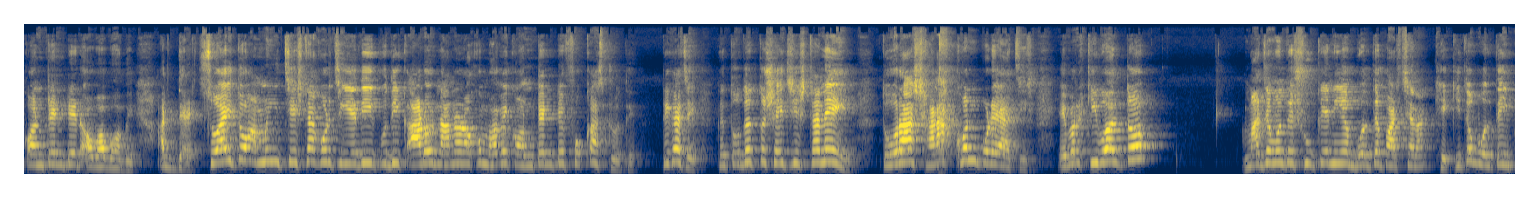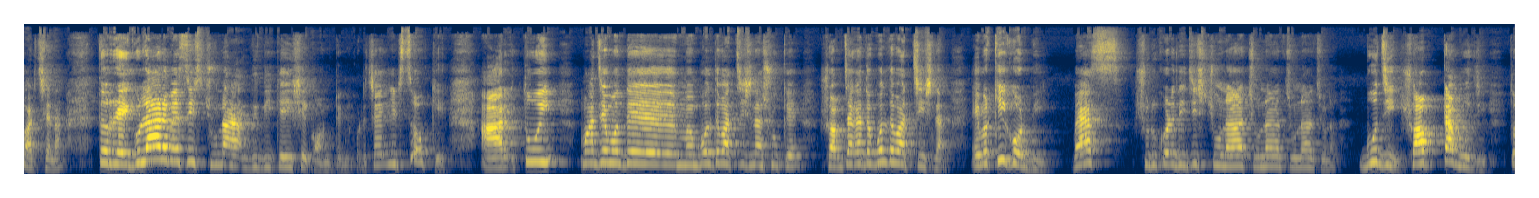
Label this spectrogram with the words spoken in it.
কন্টেন্টের অভাব হবে। আর দ্যাটস ওয়াই তো আমি চেষ্টা করছি এদিক ওদিক আরও নানা রকমভাবে কন্টেন্টে ফোকাসড হতে। ঠিক আছে? তোদের তো সেই চেষ্টা নেই। তোরা সারাক্ষণ পড়ে আছিস। এবার কি বলতো? মাঝে মধ্যে সুকে নিয়ে বলতে পারছে না, খেকি তো বলতেই পারছে না। তো রেগুলার বেসিস চুনা দিদিকেই সে কন্টেন্ট করেছে ইটস ওকে আর তুই মাঝে মধ্যে বলতে পারছিস না সুকে সব জায়গাতে বলতে পারছিস না। এবার কি করবি? ব্যাস, শুরু করে দিচ্ছিস চুনা চুনা চুনা চুনা। বুঝি, সবটা বুঝি। তো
